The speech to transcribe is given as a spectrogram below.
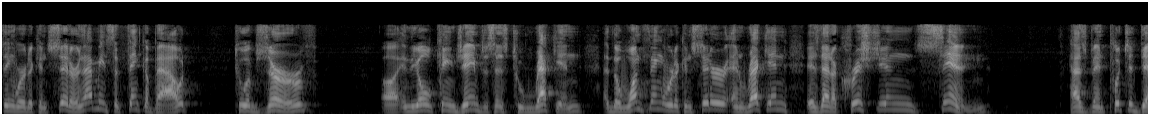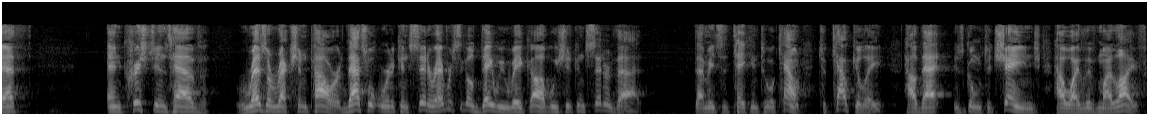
thing we're to consider, and that means to think about, to observe. Uh, in the old King James, it says to reckon. And the one thing we're to consider and reckon is that a Christian sin has been put to death, and Christians have resurrection power. That's what we're to consider. Every single day we wake up, we should consider that. That means to take into account, to calculate how that is going to change how I live my life,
